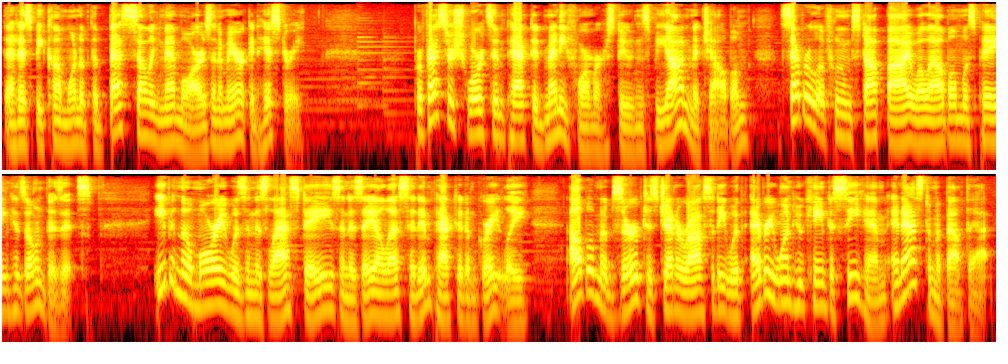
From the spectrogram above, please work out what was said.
that has become one of the best selling memoirs in American history. Professor Schwartz impacted many former students beyond Mitch Albom, several of whom stopped by while Albom was paying his own visits. Even though Morrie was in his last days and his ALS had impacted him greatly, Albom observed his generosity with everyone who came to see him and asked him about that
